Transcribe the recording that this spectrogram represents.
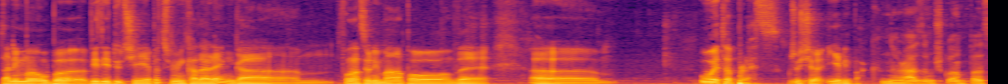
Tani më, u bë viti i dytë që jepet çmimi Kadare nga mm, Fondacioni Mapo dhe ë uh, UET Press. Kështu që jepi pak. Në Razëm shkuam pas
